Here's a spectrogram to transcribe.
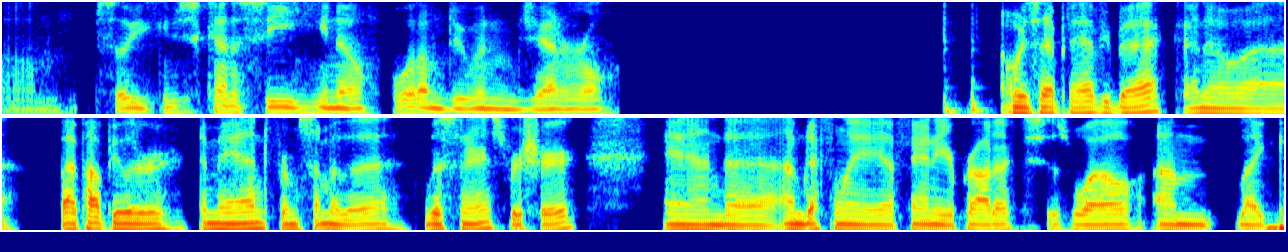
Um, so you can just kind of see, you know, what I'm doing in general. Always happy to have you back. I know uh, by popular demand from some of the listeners for sure. And uh, I'm definitely a fan of your products as well. I'm like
